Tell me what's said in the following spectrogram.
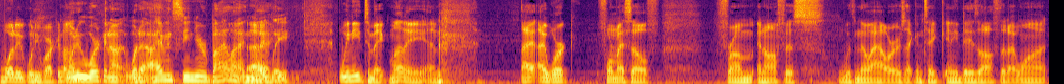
What are, what are you working on? What are you working on? What I haven't seen your byline Uh, lately. we need to make money, and I, I work for myself from an office with no hours. I can take any days off that I want.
